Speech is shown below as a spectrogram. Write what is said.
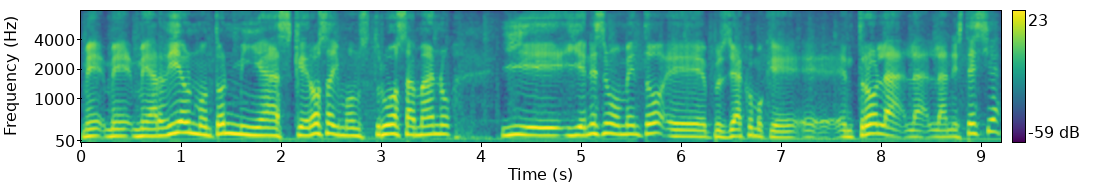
Me, me- me ardía un montón mi asquerosa y monstruosa mano. Y, en ese momento, eh, pues ya como que eh, entró la- la anestesia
